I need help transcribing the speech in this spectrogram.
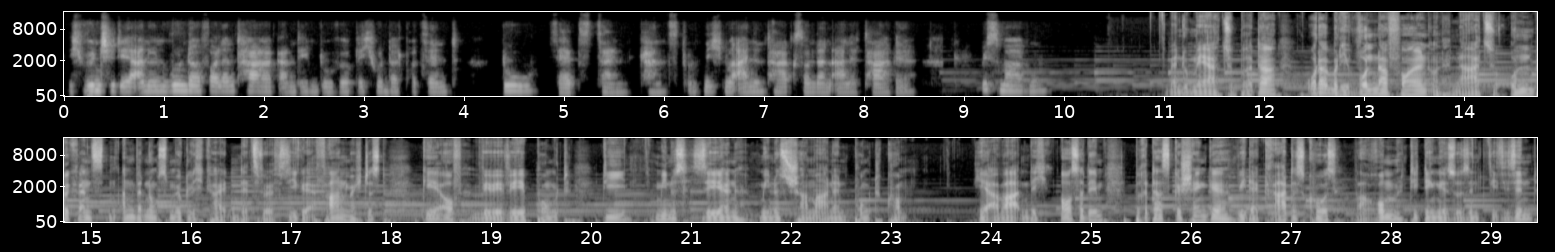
Ich wünsche dir einen wundervollen Tag, an dem du wirklich 100% du selbst sein kannst und nicht nur einen Tag, sondern alle Tage. Bis morgen. Wenn du mehr zu Britta oder über die wundervollen und nahezu unbegrenzten Anwendungsmöglichkeiten der zwölf Siegel erfahren möchtest, gehe auf www.die-seelen-schamanen.com. Hier erwarten dich außerdem Brittas Geschenke wie der Gratiskurs Warum die Dinge so sind, wie sie sind,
